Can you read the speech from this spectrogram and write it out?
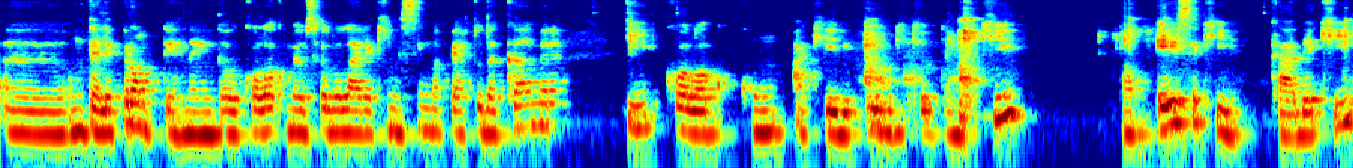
uh, um teleprompter, né? Então eu coloco meu celular aqui em cima perto da câmera e coloco com aquele plug que eu tenho aqui. Então esse aqui cabe aqui,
